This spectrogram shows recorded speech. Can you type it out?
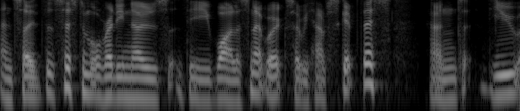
And so the system already knows the wireless network, so we have skipped this. And you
